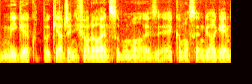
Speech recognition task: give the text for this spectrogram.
méga coup de poker de Jennifer Lawrence au moment où elle, faisait- elle Hunger Games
